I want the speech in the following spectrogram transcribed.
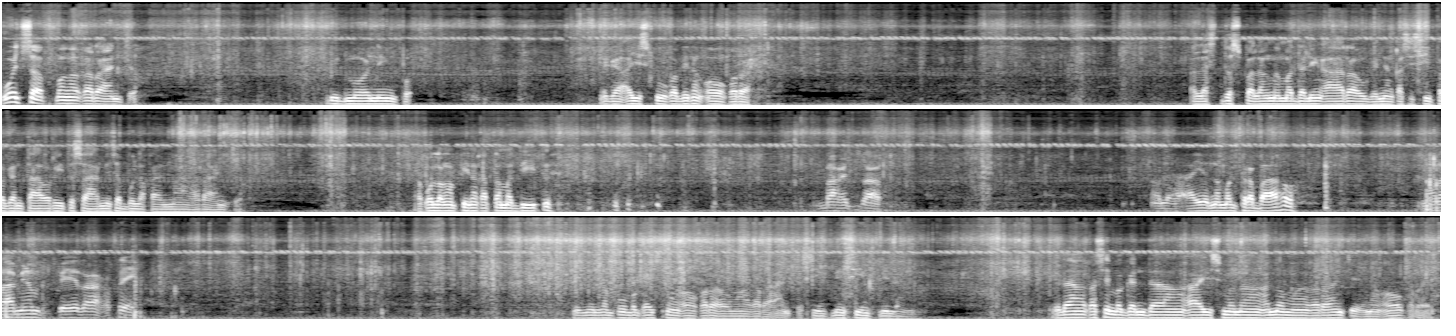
What's up mga karancho? Good morning po. Nag-aayos po kami ng okra. Alas dos pa lang na madaling araw, ganyan kasisipag ang tao rito sa amin sa Bulacan mga karancho. Ako lang ang pinakatamad dito. Bakit daw? Wala, ayaw na magtrabaho. Marami ng pera kasi. Ganyan lang po mag-ayos ng okra o mga karancho. Simpleng simple lang. Kailangan kasi magandang ayos mo ng ano mga karancho ng okra eh.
